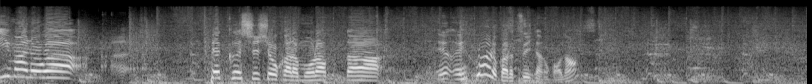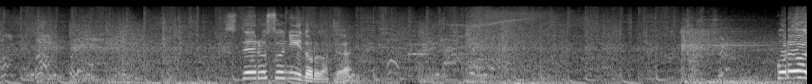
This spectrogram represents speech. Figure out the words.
今のがペク師匠からもらったえ FR からついたのかな？ステルスニードルだって？これは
